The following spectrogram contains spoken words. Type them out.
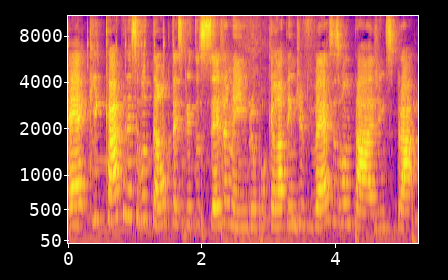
é clicar aqui nesse botão que está escrito Seja Membro, porque lá tem diversas vantagens quem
